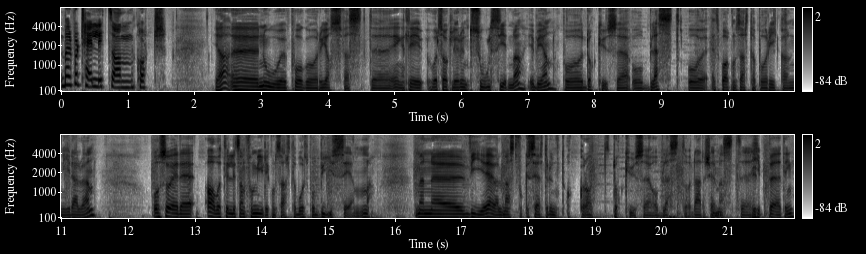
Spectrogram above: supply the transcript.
bare fortell litt sånn kort. Ja, eh, nå pågår jazzfest eh, egentlig hovedsakelig rundt Solsiden da, i byen. På Dokkhuset og Blest, og et par konserter på Rika Nidelven. Og så er det av og til litt sånn familiekonserter borte på Byscenen. da. Men eh, vi er vel mest fokusert rundt akkurat Dokkhuset og Blest, og der det skjer mest eh, hippe ting.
